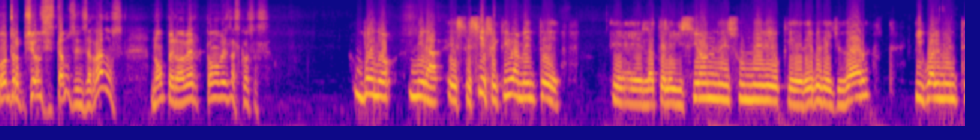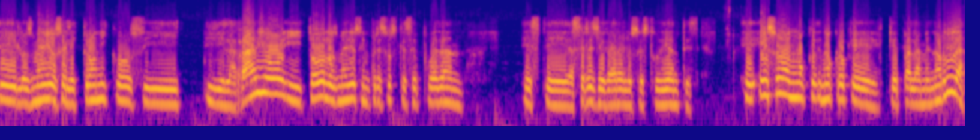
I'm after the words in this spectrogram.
otra opción si estamos encerrados, ¿no? Pero a ver, ¿cómo ves las cosas? Bueno, mira, este sí, efectivamente, la televisión es un medio que debe de ayudar igualmente los medios electrónicos y, la radio y todos los medios impresos que se puedan este, hacerles llegar a los estudiantes. Eh, eso no, no, creo que quepa la menor duda.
